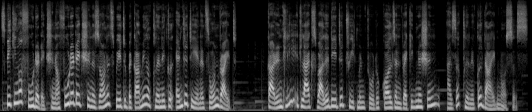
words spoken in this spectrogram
Speaking of food addiction, now food addiction is on its way to becoming a clinical entity in its own right. Currently, it lacks validated treatment protocols and recognition as a clinical diagnosis.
